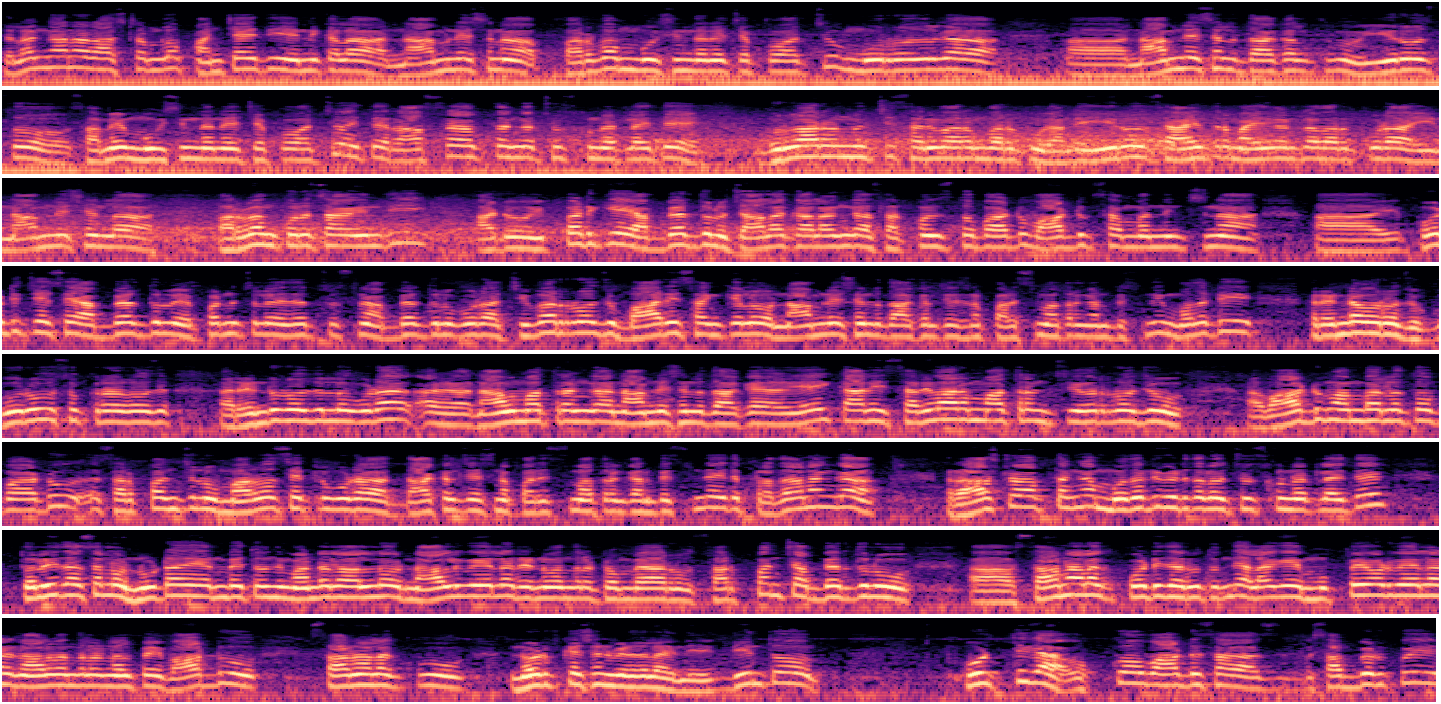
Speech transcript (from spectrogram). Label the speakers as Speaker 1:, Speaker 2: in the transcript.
Speaker 1: తెలంగాణ రాష్ట్రంలో పంచాయతీ ఎన్నికల నామినేషన్ పర్వం ముగిసిందనే చెప్పవచ్చు. మూడు రోజులుగా నామినేషన్ల దాఖలకు ఈ రోజుతో సమయం ముగిసిందనే చెప్పవచ్చు. అయితే రాష్ట్ర వ్యాప్తంగా చూసుకున్నట్లయితే గురువారం నుంచి శనివారం వరకు అంటే ఈ రోజు సాయంత్రం ఐదు గంటల వరకు కూడా ఈ నామినేషన్ల పర్వం కొనసాగింది. అటు ఇప్పటికే అభ్యర్థులు చాలా కాలంగా సర్పంచ్తో పాటు వార్డుకు సంబంధించిన పోటీ చేసే అభ్యర్థులు ఎప్పటి నుంచో ఎదురు చూస్తున్న అభ్యర్థులు కూడా చివరి రోజు భారీ సంఖ్యలో నామినేషన్లు దాఖలు చేసిన పరిస్థితి మాత్రం కనిపిస్తుంది. మొదటి రెండవ రోజు గురు శుక్ర రోజు రెండు రోజుల్లో కూడా నామమాత్రంగా నామినేషన్లు దాఖలు అయ్యాయి కానీ శనివారం మాత్రం చివరి రోజు వార్డు మెంబర్లతో పాటు సర్పంచులు మరో సెట్లు కూడా దాఖలు చేసిన పరిస్థితి మాత్రం కనిపిస్తుంది. అయితే ప్రధానంగా రాష్ట్ర వ్యాప్తంగా మొదటి విడతలో చూసుకున్నట్లయితే తొలి దశలో నూట ఎనభై తొమ్మిది మండలాల్లో నాలుగు వేల రెండు వందల తొంభై ఆరు సర్పంచ్ అభ్యర్థులు స్థానాలకు పోటీ జరుగుతుంది. అలాగే ముప్పై ఏడు వేల నాలుగు వందల నలభై వార్డు స్థానాలకు నోటిఫికేషన్ విడుదలైంది. దీంతో పూర్తిగా ఒక్కో వార్డు స- సభ్యుడికి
